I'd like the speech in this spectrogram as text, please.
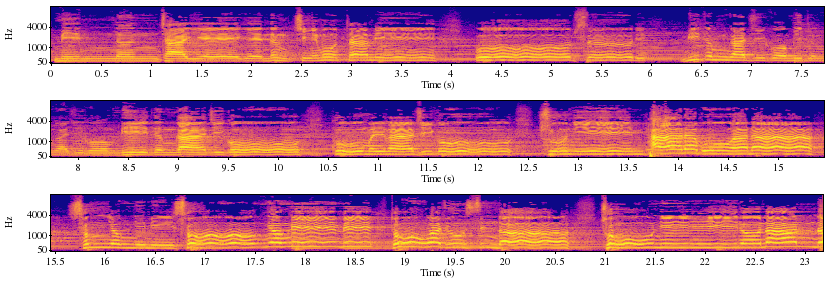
믿는 자에게 능치 못함이 없으리 믿음 가지고 믿음 가지고 믿음 가지고 꿈을 가지고 주님 바라보아라. 성령님이 성령님이 도와주신다. 좋은 일이 일어난다.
